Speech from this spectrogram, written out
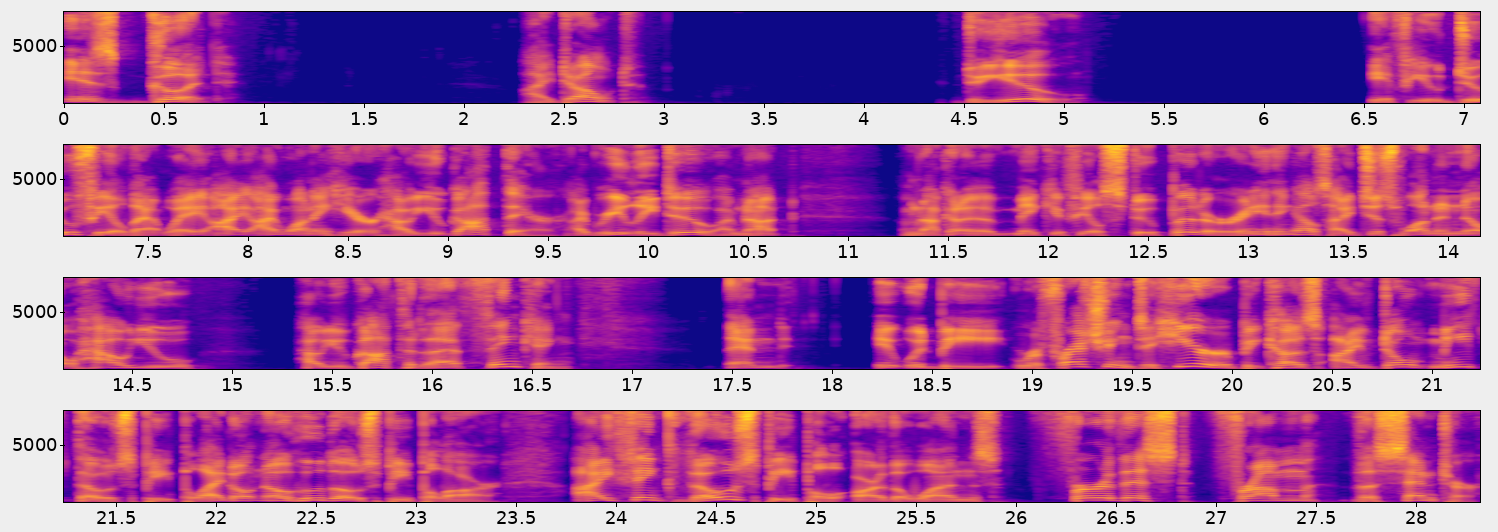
is good? I don't. Do you? If you do feel that way, I, I want to hear how you got there. I really do. I'm not I'm not going to make you feel stupid or anything else. I just want to know how you how you got to that thinking and it would be refreshing to hear because I don't meet those people. I don't know who those people are. I think those people are the ones furthest from the center.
